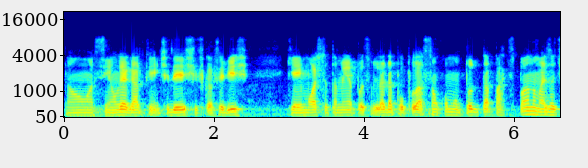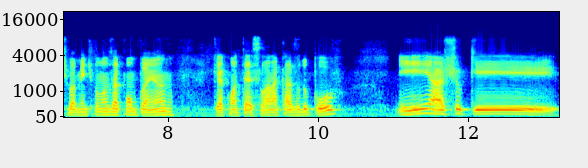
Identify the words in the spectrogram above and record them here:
Então, assim, é um legado que a gente deixa e fica feliz que aí mostra também a possibilidade da população como um todo estar tá participando mais ativamente, pelo menos acompanhando o que acontece lá na Casa do Povo. E acho que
